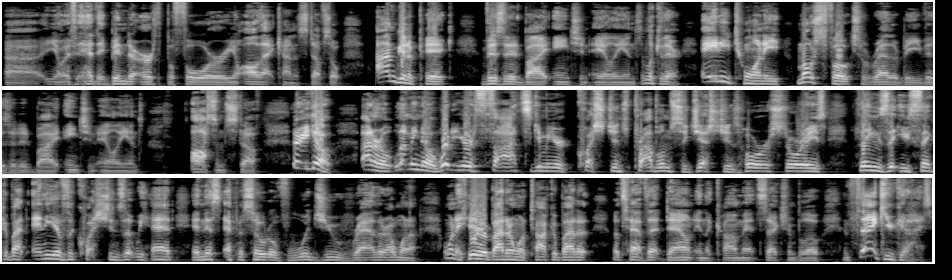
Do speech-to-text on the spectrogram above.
uh, you know, if had they been to Earth before, you know, all that kind of stuff. So I'm gonna pick visited by ancient aliens. Look there, 80-20. Most folks would rather be visited by ancient aliens awesome stuff. There you go. I don't know. Let me know. What are your thoughts? Give me your questions, problems, suggestions, horror stories, things that you think about any of the questions that we had in this episode of Would You Rather. I want to I want to hear about it. I want to talk about it. Let's have that down in the comment section below. And thank you guys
